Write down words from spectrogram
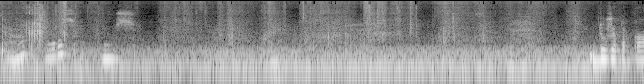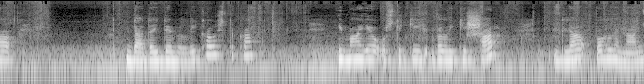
Так, зараз ось. Дуже така Дада йде велика ось така. І має ось такий великий шар для поглинань.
